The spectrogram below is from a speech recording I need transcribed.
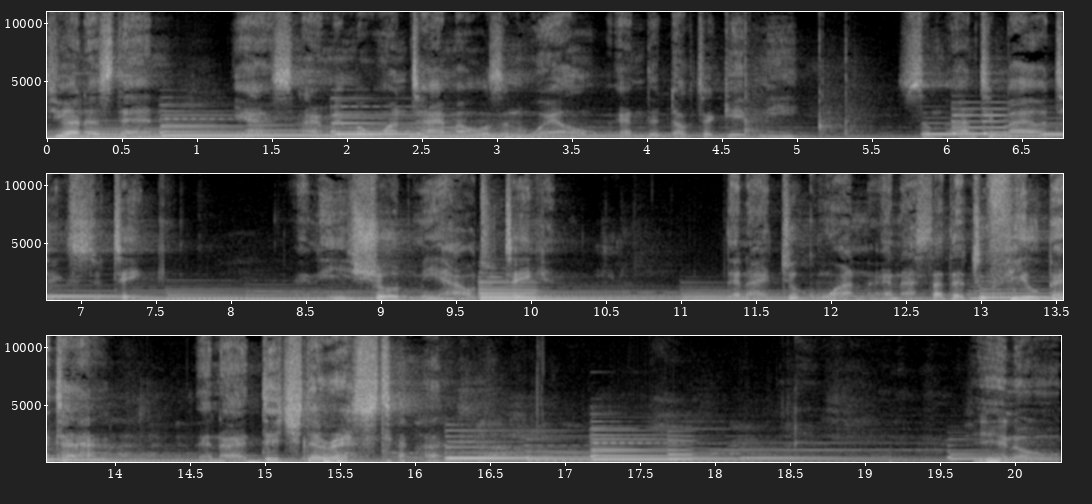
Do you understand? Yes. I remember one time I wasn't well, and the doctor gave me some antibiotics to take, and he showed me how to take it. Then I took one, and I started to feel better. Then I ditched the rest. you know,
